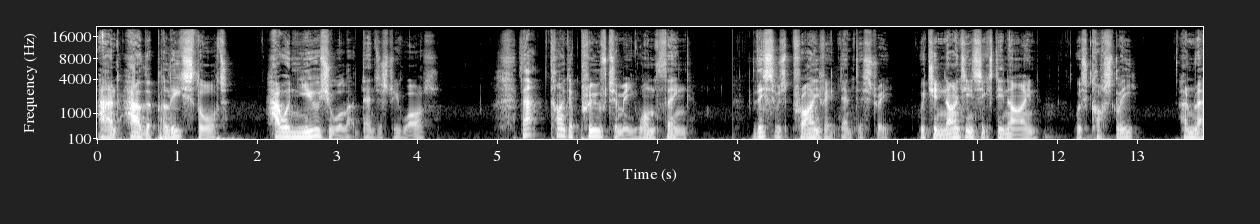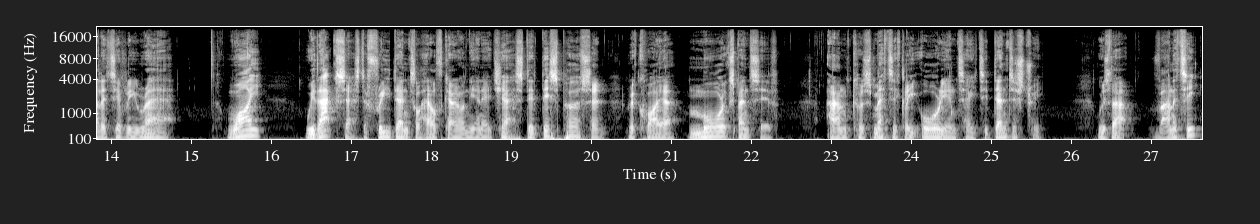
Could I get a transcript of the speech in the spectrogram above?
and how the police thought how unusual that dentistry was. That kind of proved to me one thing. This was private dentistry, which in 1969 was costly and relatively rare. Why, with access to free dental healthcare on the NHS, did this person require more expensive and cosmetically orientated dentistry? Was that vanity?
